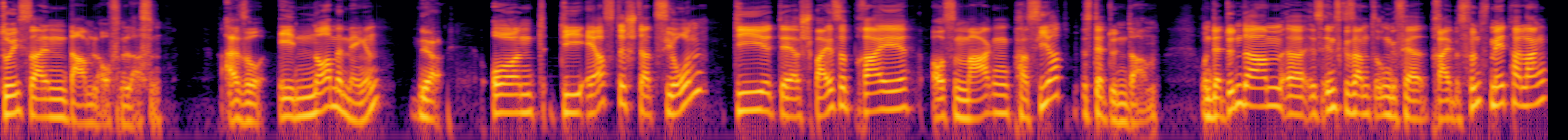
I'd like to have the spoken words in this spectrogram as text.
durch seinen Darm laufen lassen. Also enorme Mengen. Ja. Und die erste Station, die der Speisebrei aus dem Magen passiert, ist der Dünndarm. Und der Dünndarm äh, ist insgesamt ungefähr drei bis fünf Meter lang.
